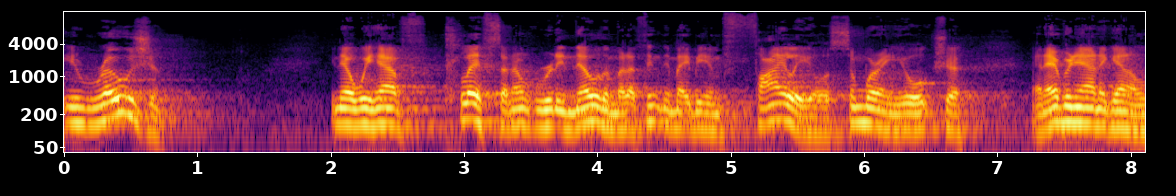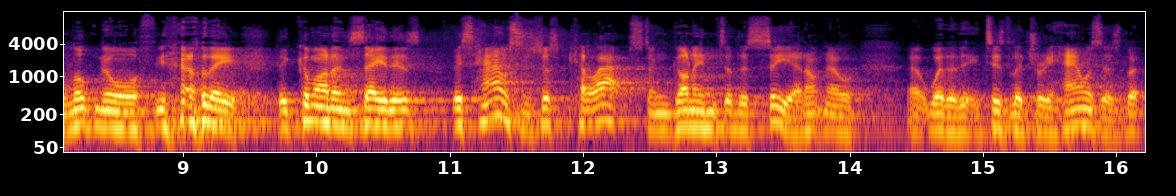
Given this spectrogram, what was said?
erosion. You know, we have cliffs, I don't really know them, but I think they may be in Filey or somewhere in Yorkshire. And every now and again, I look north, you know, they, they come on and say this, this house has just collapsed and gone into the sea. I don't know uh, whether it is literally houses, but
